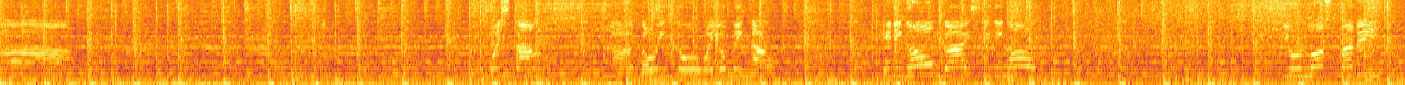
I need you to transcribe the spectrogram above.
uh, West Thumb uh, going to Wyoming now. Heading home guys heading home lost money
